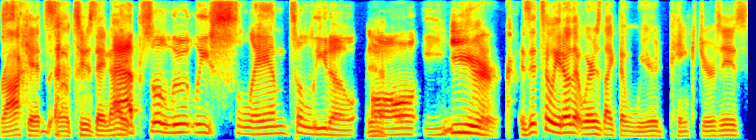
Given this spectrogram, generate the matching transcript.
Rockets on Tuesday night. Absolutely slammed Toledo Yeah. all year. Is it Toledo that wears like the weird pink jerseys?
